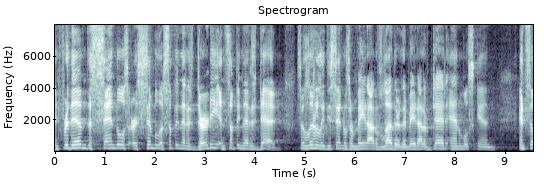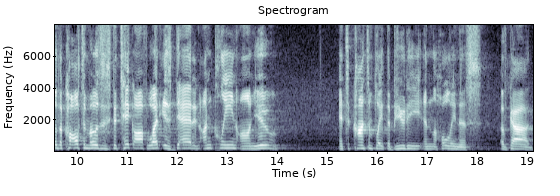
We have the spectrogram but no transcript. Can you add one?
and for them, the sandals are a symbol of something that is dirty and something that is dead. So, literally, these sandals are made out of leather, they're made out of dead animal skin. And so the call to Moses to take off what is dead and unclean on you and to contemplate the beauty and the holiness of God.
